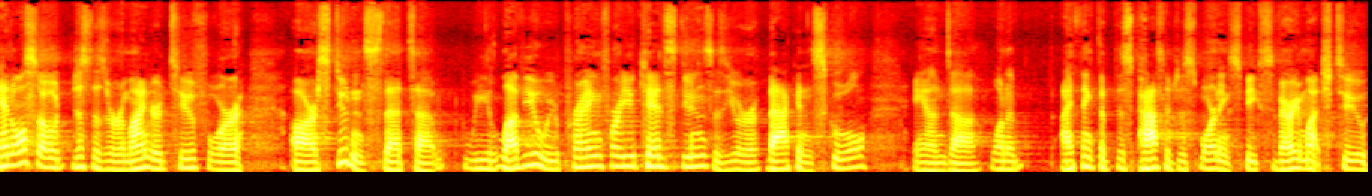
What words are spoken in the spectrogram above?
and also, just as a reminder, too, for our students that uh, we love you. We're praying for you, kids, students, as you're back in school. And uh, want to, I think that this passage this morning speaks very much to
